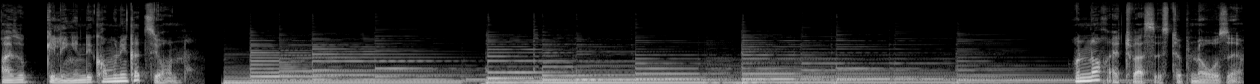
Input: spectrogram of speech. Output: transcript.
also gelingende Kommunikation. Und noch etwas ist Hypnose.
